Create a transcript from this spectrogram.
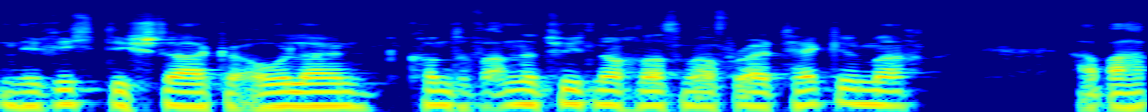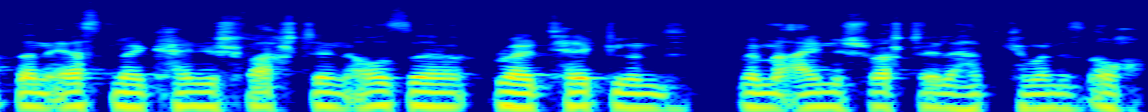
eine richtig starke O-Line. Kommt auf an natürlich noch, was man auf Right Tackle macht, aber hat dann erstmal keine Schwachstellen außer Right Tackle und wenn man eine Schwachstelle hat, kann man das auch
